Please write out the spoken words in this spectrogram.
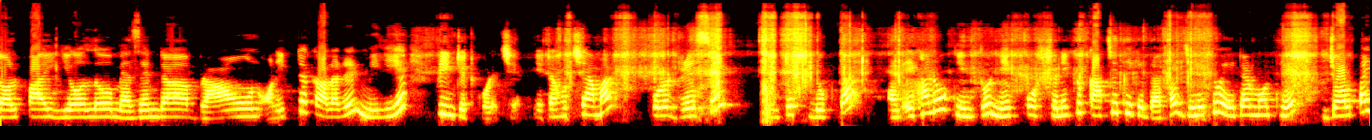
জলপাই ইয়েলো ম্যাজেন্ডা ব্রাউন অনেকটা কালারের মিলিয়ে প্রিন্টেড করেছে। এটা হচ্ছে আমার পুরো ড্রেসের প্রিন্টেড লুকটা অ্যান্ড এখানেও কিন্তু নেক পোর্শন একটু কাছে থেকে দেখায়, যেহেতু এটার মধ্যে জলপাই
